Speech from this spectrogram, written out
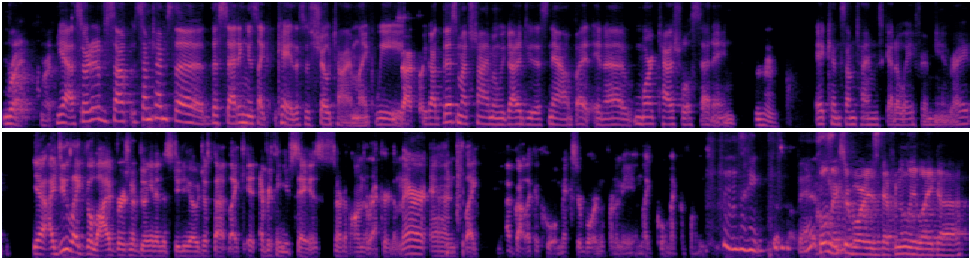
Right, right. Yeah, sort of. Some, sometimes the the setting is like, okay, this is showtime. Like we Exactly. we got this much time, and we got to do this now. But in a more casual setting, Mhm. It can sometimes get away from you, right? Yeah, I do like the live version of doing it in the studio. Just that, like, it, everything you say is sort of on the record in there, and like, I've got like a cool mixer board in front of me and like cool microphones. like this. Cool mixer board is definitely like a.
